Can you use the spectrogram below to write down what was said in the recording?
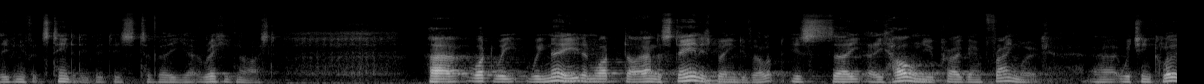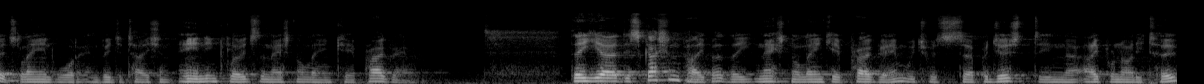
even if it's tentative, it is to be uh, recognised. Uh, what we, we need and what I understand is being developed is a, a whole new program framework uh, which includes land, water and vegetation and includes the National Land Care Program. The uh, discussion paper, the National Land Care Program, which was uh, produced in uh, April 92,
